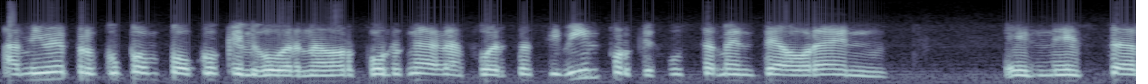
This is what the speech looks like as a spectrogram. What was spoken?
a mí me preocupa un poco que el gobernador ponga a la fuerza civil, porque justamente ahora en en esta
